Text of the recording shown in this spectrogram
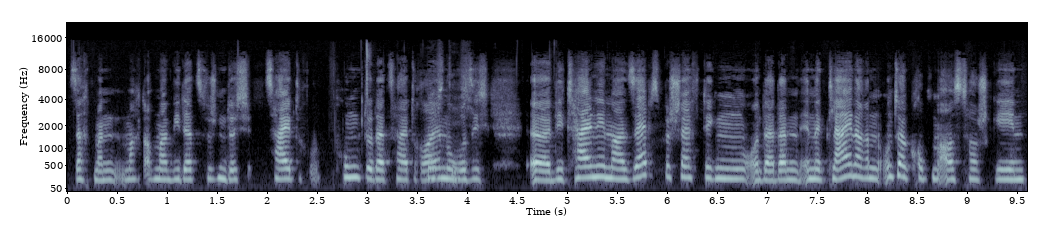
sagt, man macht auch mal wieder zwischendurch Zeitpunkte oder Zeiträume, Richtig. wo sich äh, die Teilnehmer selbst beschäftigen oder dann in einen kleineren Untergruppenaustausch gehen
